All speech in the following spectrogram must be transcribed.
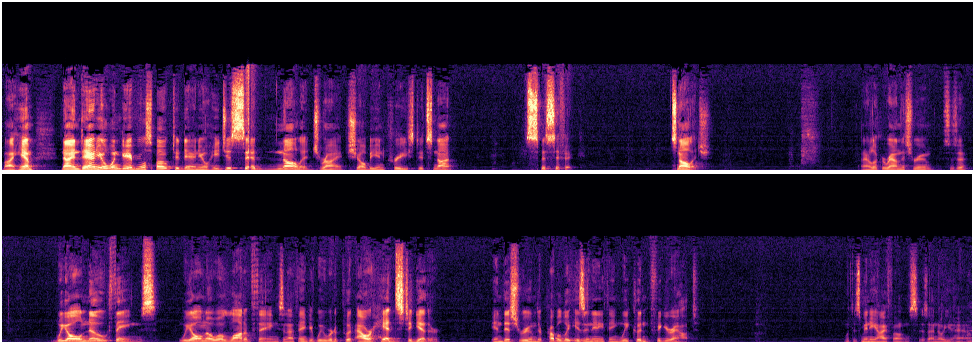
by him. Now, in Daniel, when Gabriel spoke to Daniel, he just said, knowledge, right, shall be increased. It's not specific, it's knowledge. And I look around this room, this is a, we all know things. We all know a lot of things, and I think if we were to put our heads together, in this room, there probably isn't anything we couldn't figure out with as many iPhones as I know you have.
